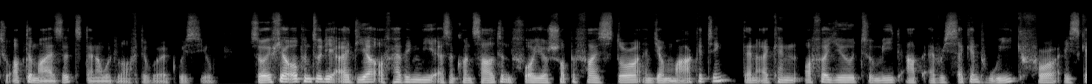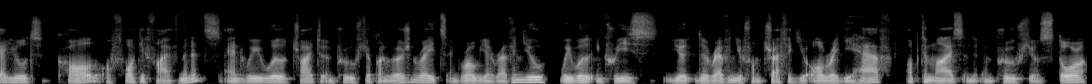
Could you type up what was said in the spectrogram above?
to optimize it, then I would love to work with you. So if you're open to the idea of having me as a consultant for your Shopify store and your marketing, then I can offer you to meet up every second week for a scheduled call of 45 minutes. And we will try to improve your conversion rates and grow your revenue. We will increase your, the revenue from traffic you already have, optimize and improve your store.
